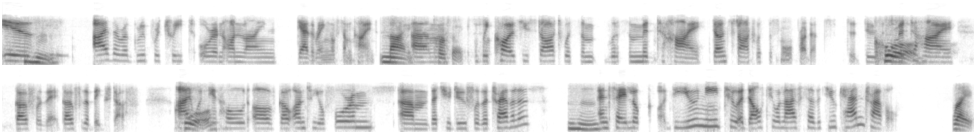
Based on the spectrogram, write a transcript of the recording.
is Mhm. either a group retreat or an online gathering of some kind. nice, um, perfect. Because you start with the with the mid to high. Don't start with the small products. To do Cool. mid to high, go for the go for the big stuff. I would get hold of go onto your forums um, that you do for the travelers Mhm. and say, look, do you need to adult your life so that you can travel? right.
